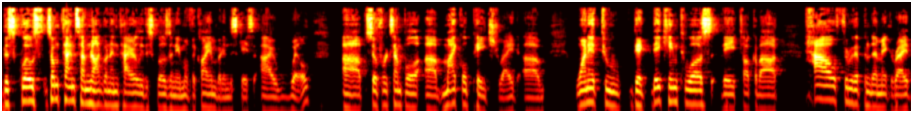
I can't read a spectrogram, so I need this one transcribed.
disclose. Sometimes I'm not going to entirely disclose the name of the client, but in this case, I will. Uh, so, for example, uh, Michael Page, right, um, wanted to. They, they came to us. They talk about how through the pandemic, right,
